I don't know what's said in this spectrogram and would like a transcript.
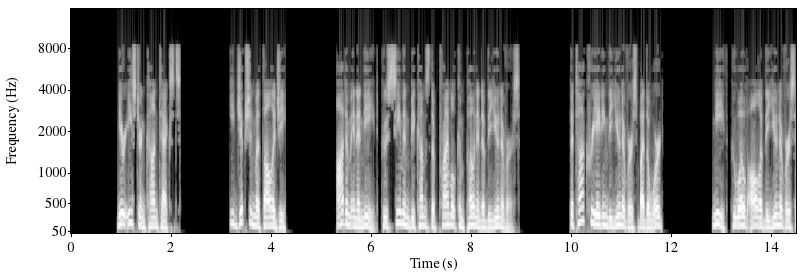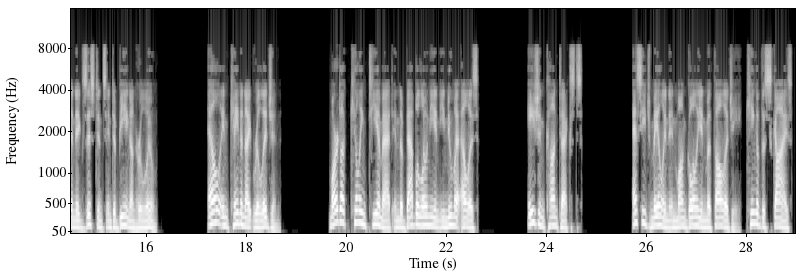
Near Eastern contexts. Egyptian mythology Atum in Ennead, whose semen becomes the primal component of the universe. Ptah creating the universe by the word Neith, who wove all of the universe and existence into being on her loom. El in Canaanite religion. Marduk killing Tiamat in the Babylonian Enuma Elish Asian contexts. Esege Malan in Mongolian mythology, king of the skies.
